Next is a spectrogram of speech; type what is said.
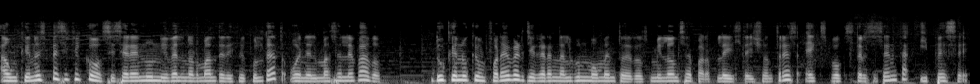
aunque no especificó si será en un nivel normal de dificultad o en el más elevado. Duke Nukem Forever llegará en algún momento de 2011 para PlayStation 3, Xbox 360 y PC.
